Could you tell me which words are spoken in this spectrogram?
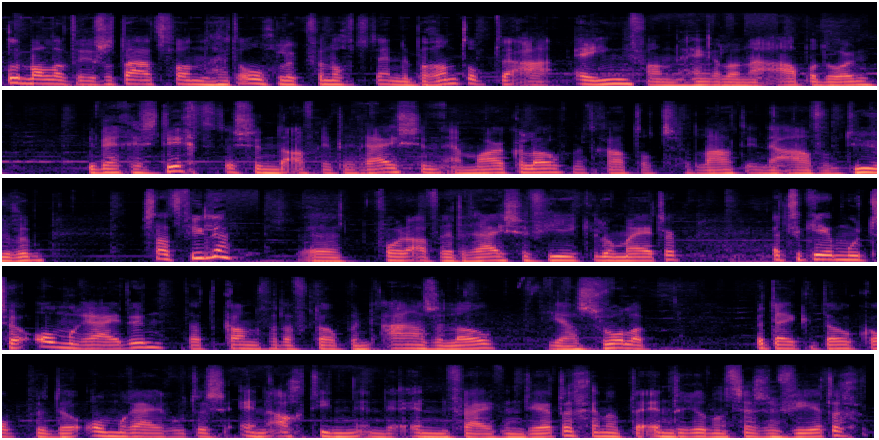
Allemaal het resultaat van het ongeluk vanochtend en de brand op de A1 van Hengelo naar Apeldoorn. De weg is dicht tussen de afrit Rijssen en Markelo. Het gaat tot laat in de avonturen. Er staat file uh, voor de afrit Rijssen 4 kilometer. Het verkeer moet uh, omrijden. Dat kan vanaf knooppunt Azelo via Zwolle betekent ook op de omrijroutes N18 en de N35 en op de N346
